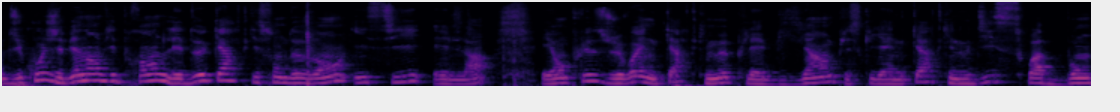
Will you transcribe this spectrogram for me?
du coup, j'ai bien envie de prendre les deux cartes qui sont devant, ici et là. Et en plus, je vois une carte qui me plaît bien, puisqu'il y a une carte qui nous dit soit bon,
